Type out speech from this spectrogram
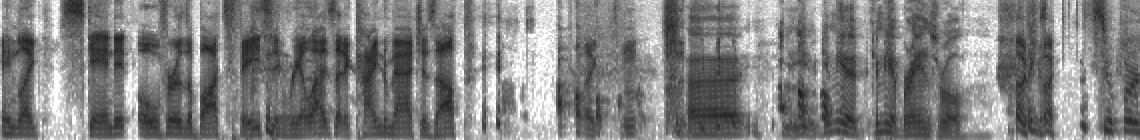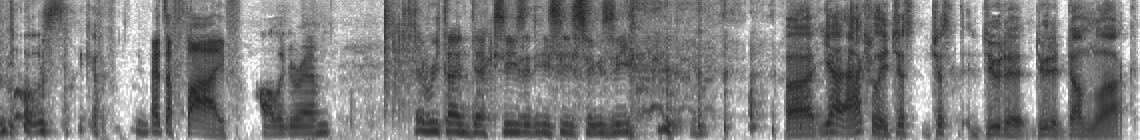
and like scanned it over the bot's face and realized that it kind of matches up. like, mm, Uh, y- y- give me a give me a brains roll. oh sure, Superimposed like a that's a five. hologram. Every time Deck sees it, he sees Susie. Uh, yeah, actually, just just due to due to dumb luck,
